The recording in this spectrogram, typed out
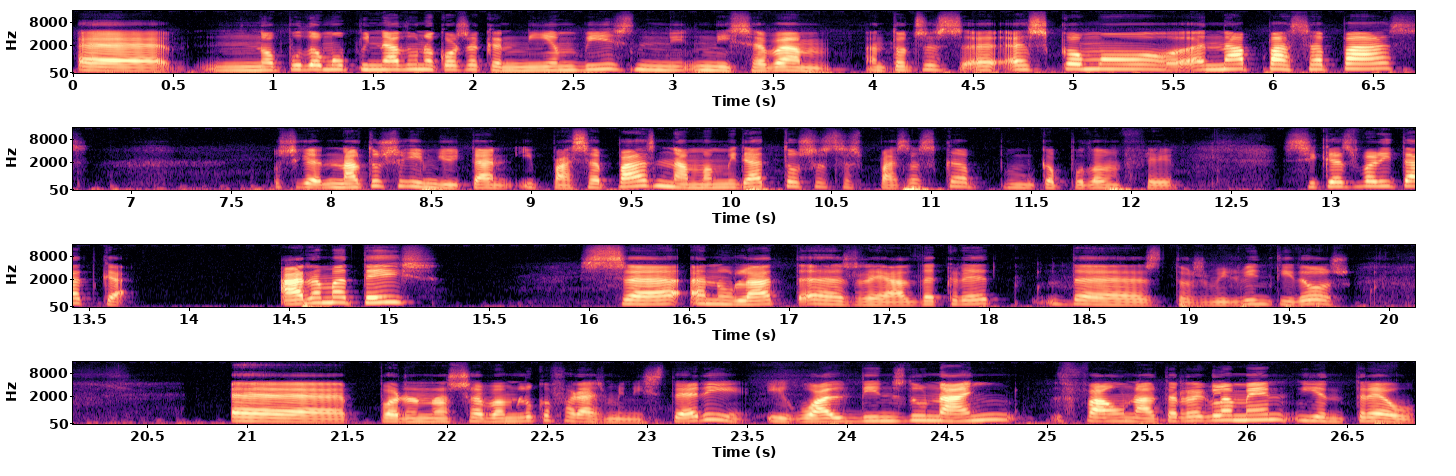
eh, no podem opinar d'una cosa que ni hem vist ni, ni sabem. Entonces, eh, és com anar pas a pas, o sigui, nosaltres seguim lluitant, i pas a pas anem a mirar totes les passes que, que podem fer. Sí que és veritat que ara mateix s'ha anul·lat el Real Decret des 2022, eh, però no sabem el que farà el Ministeri. Igual dins d'un any fa un altre reglament i entreu.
